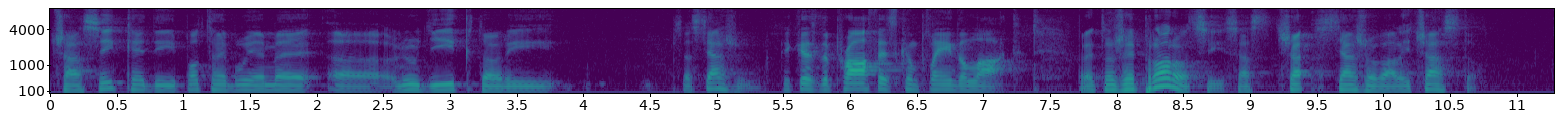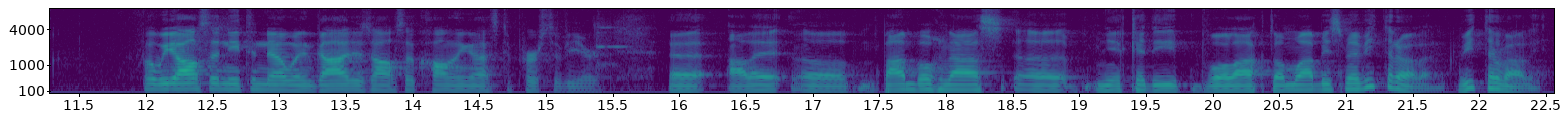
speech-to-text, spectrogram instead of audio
časy, kedy potrebujeme e, ľudí, ktorí sa stiažujú. Because the prophets complained a lot. Pretože proroci sa stiažovali často. But we also need to know when God is also calling us to persevere. E, ale e, Pán Boh nás niekedy volá k tomu, aby sme vytrvali. vytrvali.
